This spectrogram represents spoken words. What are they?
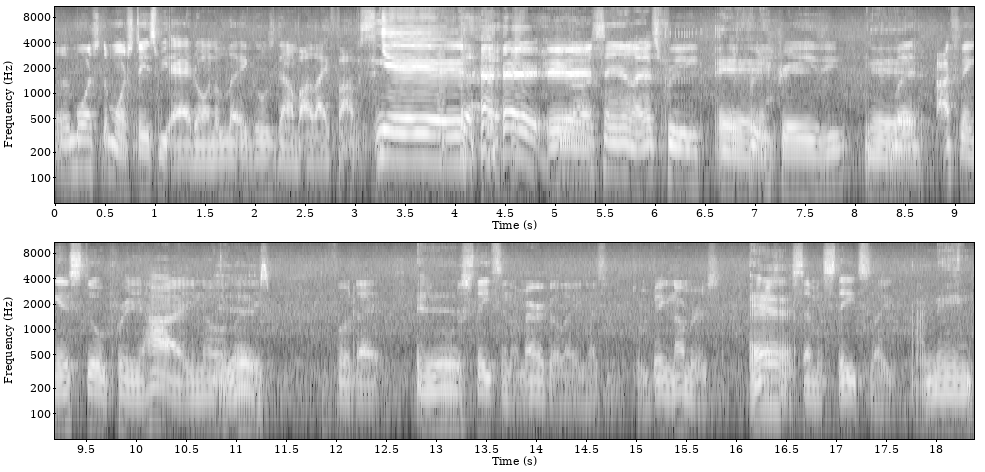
uh, the more the more states we add on, the it goes down by like five percent. Yeah, yeah, You know what. I'm saying? Like that's pretty Yeah. that's pretty crazy. Yeah. But I think it's still pretty high, you know, like for that It the is. states in America, like that's some big numbers. Yeah. Seven states, like I mean,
